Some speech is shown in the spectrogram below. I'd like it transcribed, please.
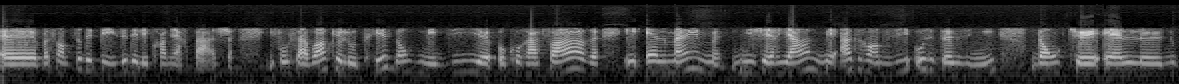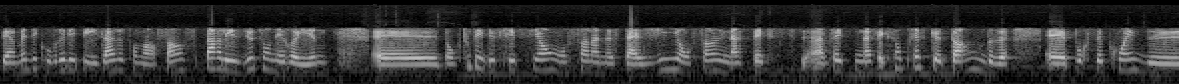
euh, va sentir dépaysé dès les premières pages. Il faut savoir que l'autrice, donc Mehdi euh, Okorafor, est elle-même nigériane, mais a grandi aux États-Unis. Donc, euh, elle nous permet de découvrir les paysages de son enfance par les yeux de son héroïne. donc, toutes les descriptions, on sent la nostalgie, on sent une affection une affection presque tendre pour ce coin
